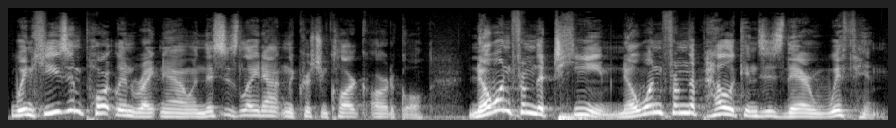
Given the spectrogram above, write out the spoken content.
when he's in Portland right now, and this is laid out in the Christian Clark article, no one from the team, no one from the Pelicans is there with him.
